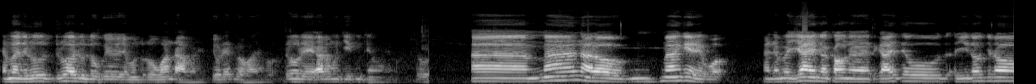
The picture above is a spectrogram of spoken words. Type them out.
ပေမဲ့သူတို့သူတို့အတူလုပ်ပေးလို့ကျွန်တော်တို့ဝမ်းတာပါတယ်ပြောလဲပြောပါတယ်ပေါ့သူတို့လည်းအားလုံးကျေးဇူးတင်ပါတယ်ပေါ့သူတို့အာမှန်းတာတော့မှန်းခဲ့တယ်ပေါ့အဲဒါပေမဲ့ရရင်တော့ကောင်းတယ်တခါဟိုအရင်တော့ကျွန်တော်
